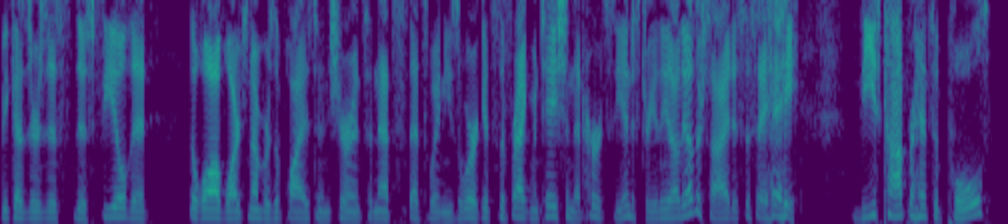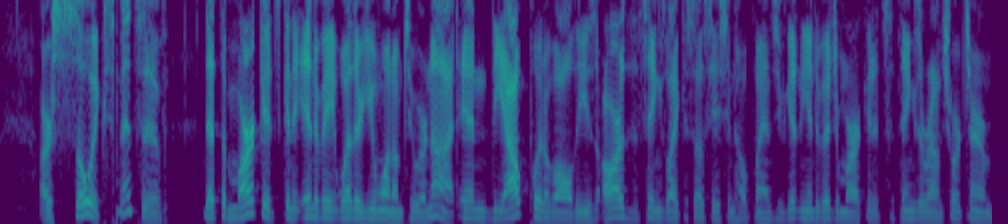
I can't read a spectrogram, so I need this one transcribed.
because there's this this feel that the law of large numbers applies to insurance, and that's that's the way it needs to work. It's the fragmentation that hurts the industry. And, you know, the other side is to say, hey, these comprehensive pools are so expensive that the market's going to innovate whether you want them to or not. And the output of all these are the things like association health plans. You get in the individual market, it's the things around short term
